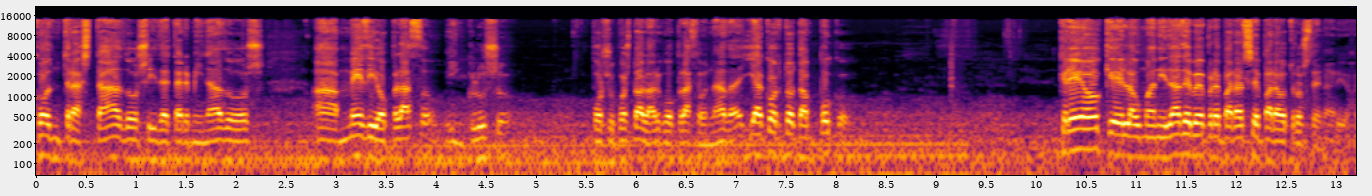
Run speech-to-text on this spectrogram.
contrastados y determinados a medio plazo incluso. Por supuesto a largo plazo nada y a corto tampoco. Creo que la humanidad debe prepararse para otro escenario.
